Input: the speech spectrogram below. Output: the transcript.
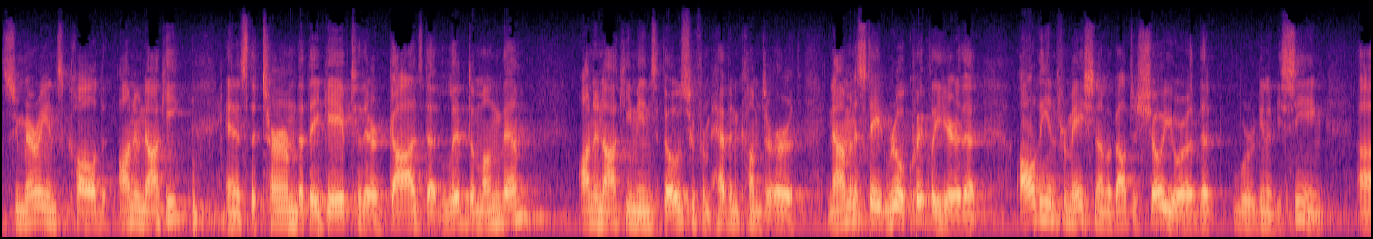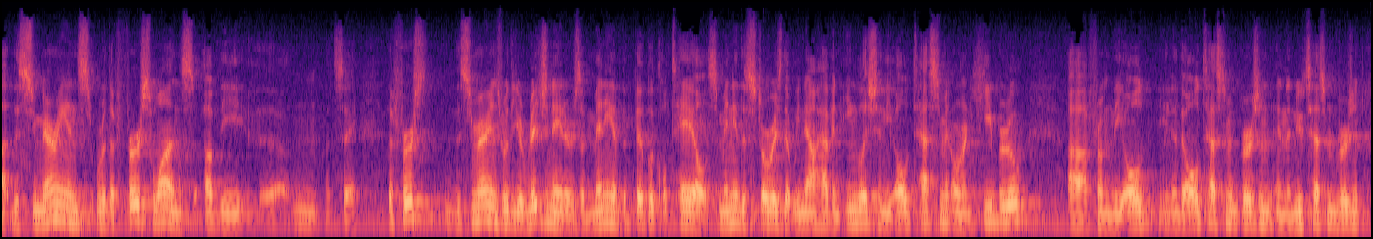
Sumerians called Anunnaki, and it's the term that they gave to their gods that lived among them. Anunnaki means those who from heaven come to earth. Now, I'm going to state real quickly here that all the information I'm about to show you, or that we're going to be seeing, uh, the Sumerians were the first ones of the, uh, mm, let's say, the first, the Sumerians were the originators of many of the biblical tales, many of the stories that we now have in English in the Old Testament or in Hebrew uh, from the Old, you know, the Old Testament version and the New Testament version.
